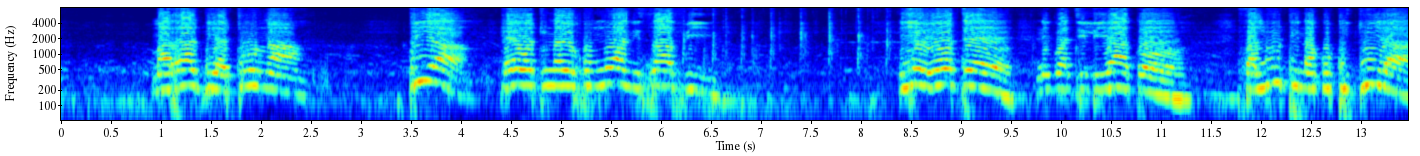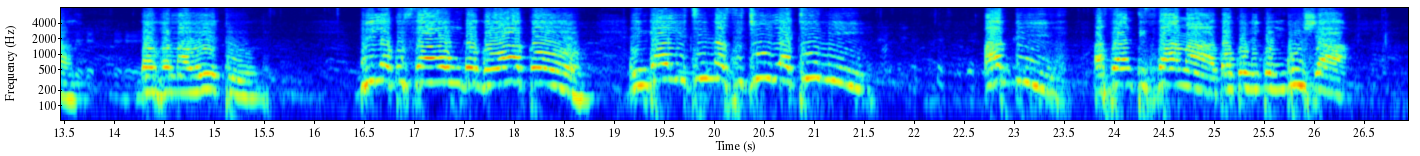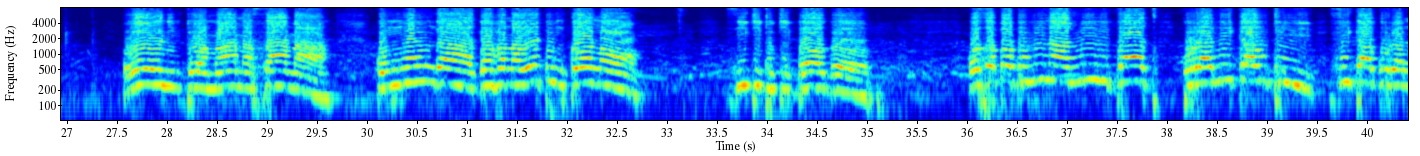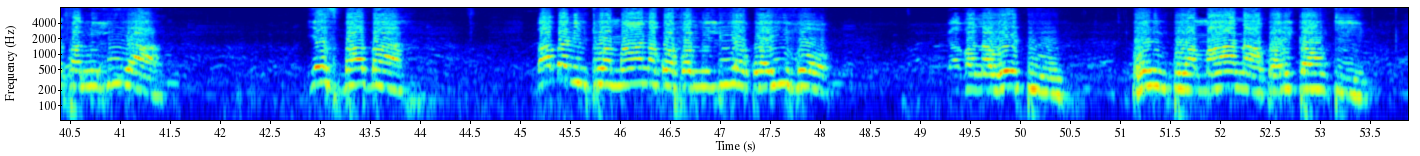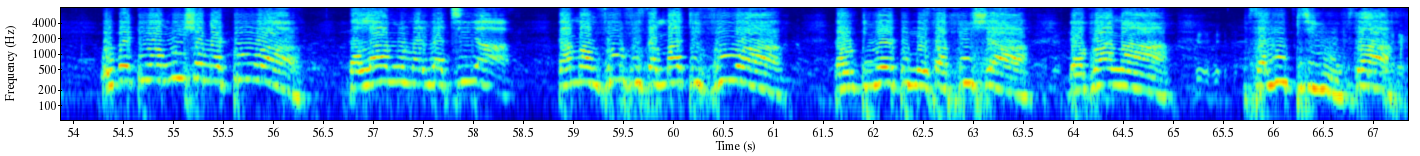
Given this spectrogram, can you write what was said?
maradhi hatuna, pia hewa tunayopumua ni safi. Hiyo yote ni kwa ajili yako. Saluti na kupigia gavana wetu, bila kusahau mdogo wako, ingali jina sijui, lakini Abdi, asanti sana kwa kunikumbusha. Wewe ni mtu wa maana sana. Kumuunga gavana wetu mkono si kitu kidogo, kwa sababu mi naamini that kurani kaunti si Kakuran familia. Yes baba, baba ni mtu wa maana kwa familia. Kwa hivyo gavana wetu, wewe ni mtu wa maana kwa hii kaunti. Umetua mwisho na tua kalamu na iachia kama mvuvi samaki vua. Kaunti yetu imesafisha. Gavana, salute you sir.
